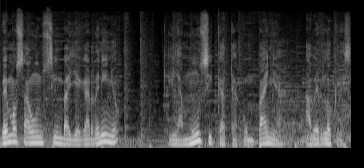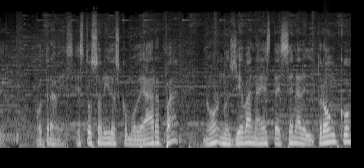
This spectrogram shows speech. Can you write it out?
vemos a un Simba llegar de niño y la música te acompaña a verlo crecer. Otra vez, estos sonidos como de arpa, ¿no? Nos llevan a esta escena del tronco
